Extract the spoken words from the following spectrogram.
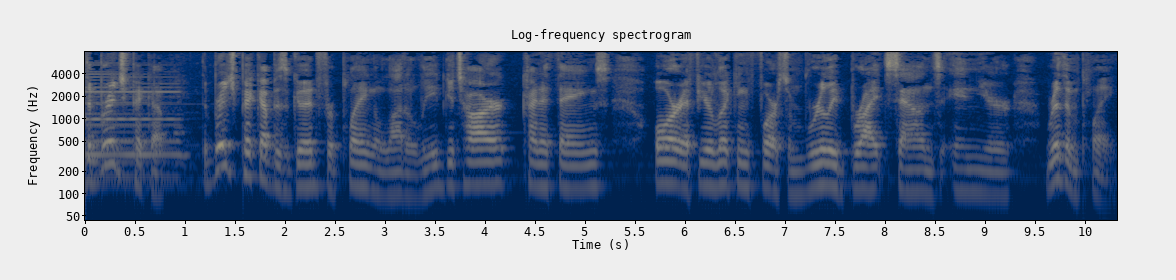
the bridge pickup. The bridge pickup is good for playing a lot of lead guitar kind of things, or if you're looking for some really bright sounds in your rhythm playing.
